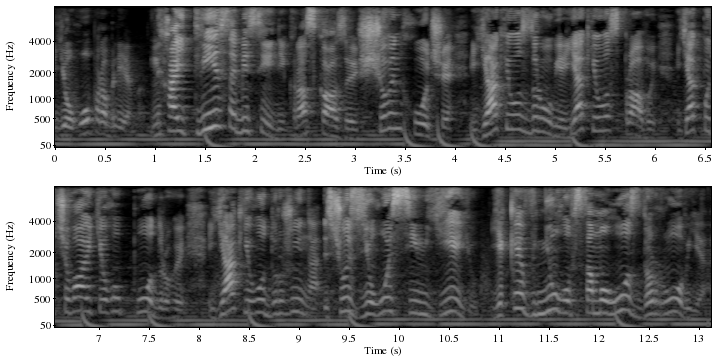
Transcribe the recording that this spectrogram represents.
його проблеми. Нехай твій собеседник розказує, що він хоче, як його здоров'я, як його справи, як почувають його подруги, як його дружина, що з його сім'єю, яке в нього в самого здоров'я.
